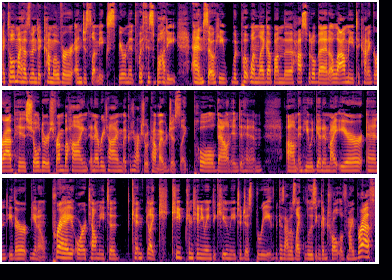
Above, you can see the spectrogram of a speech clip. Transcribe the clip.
I told my husband to come over and just let me experiment with his body. And so he would put one leg up on the hospital bed, allow me to kind of grab his shoulders from behind. And every time a contraction would come, I would just like pull down into him. Um, and he would get in my ear and either, you know, pray or tell me to can like keep continuing to cue me to just breathe because I was like losing control of my breath.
